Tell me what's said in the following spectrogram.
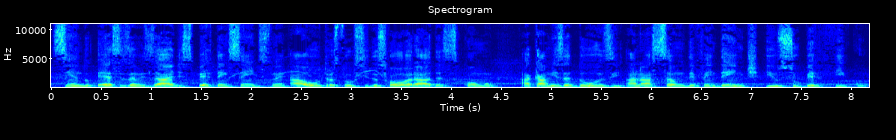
sendo essas amizades pertencentes né, a outras torcidas coloradas, como a Camisa 12, a Nação Independente e o Super Fico.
